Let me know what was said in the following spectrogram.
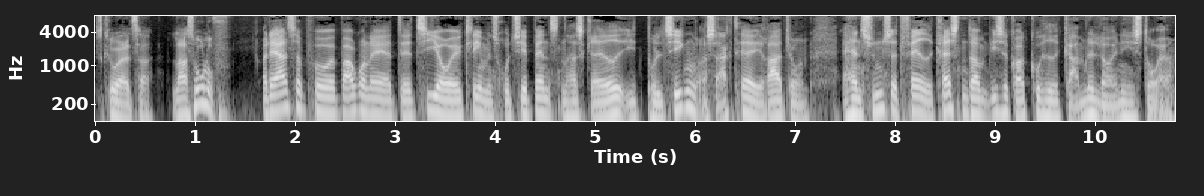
skriver altså Lars Olof. Og det er altså på baggrund af, at 10-årige øh, Clemens Routier Bensen har skrevet i Politikken og sagt her i radioen, at han synes, at faget kristendom lige så godt kunne hedde gamle løgnehistorier.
